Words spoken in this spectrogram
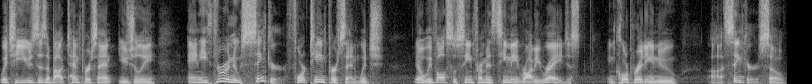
which he uses about 10% usually, and he threw a new sinker, 14%, which you know we've also seen from his teammate Robbie Ray, just incorporating a new uh, sinker. So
